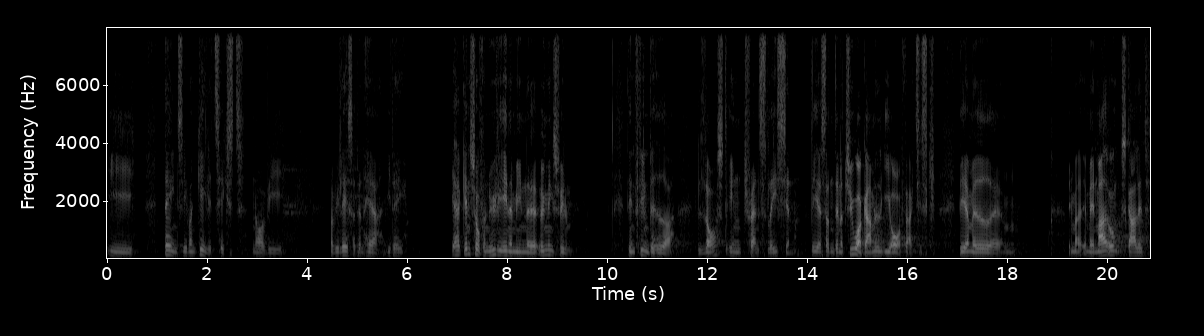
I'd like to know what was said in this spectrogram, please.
i dagens evangelietekst, når vi, når vi læser den her i dag. Jeg genså for nylig en af mine øh, yndlingsfilm. Det er en film, der hedder Lost in Translation. Det er sådan, den er 20 år gammel i år faktisk. Det er med, øh, med en meget ung Scarlett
